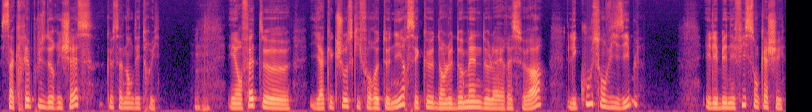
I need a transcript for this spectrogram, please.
Ça crée plus de richesse que ça n'en détruit. Mhm. Et en fait, il y a quelque chose qu'il faut retenir, c'est que dans le domaine de la RSEA, les coûts sont visibles et les bénéfices sont cachés.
